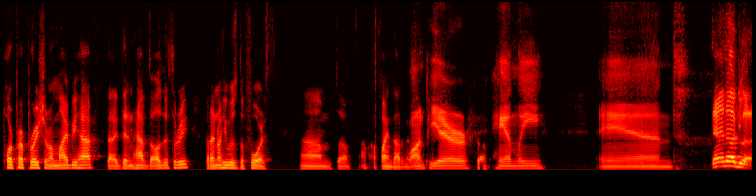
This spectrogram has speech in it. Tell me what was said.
poor preparation on my behalf that I didn't have the other three, but I know he was the fourth. Um, so I'll, I'll find out in a Juan second. Pierre, Sure. Hanley, and Dan Uggla.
